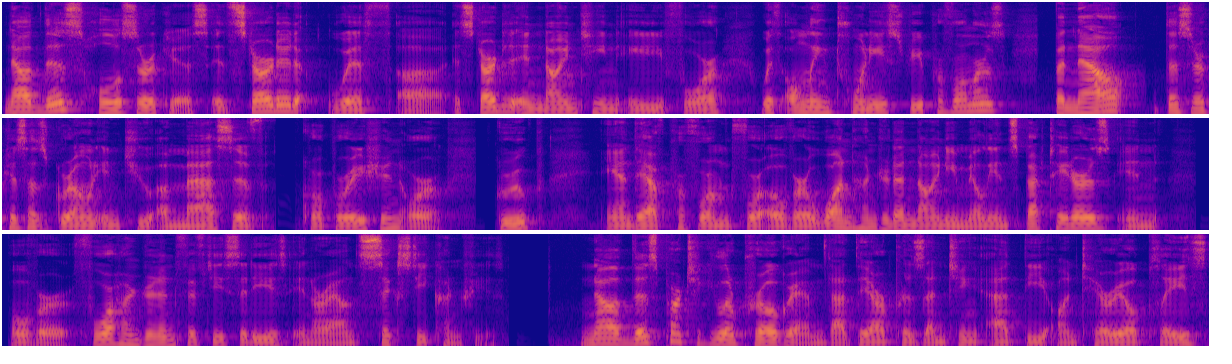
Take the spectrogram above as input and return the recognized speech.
Now, this whole circus it started with uh, it started in 1984 with only 20 street performers, but now the circus has grown into a massive corporation or group, and they have performed for over 190 million spectators in over 450 cities in around 60 countries. Now, this particular program that they are presenting at the Ontario Place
